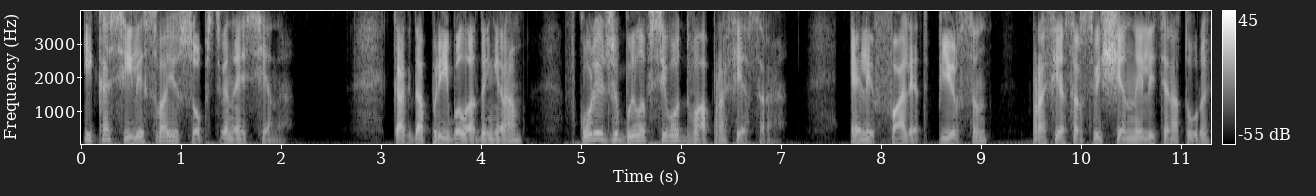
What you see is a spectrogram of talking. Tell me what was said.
и косили свое собственное сено. Когда прибыл Аденирам, в колледже было всего два профессора. Элиф Фалет Пирсон, профессор священной литературы,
